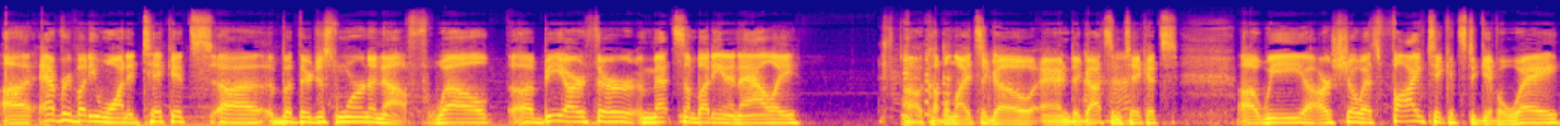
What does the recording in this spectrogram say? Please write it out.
Uh, everybody wanted tickets, uh, but there just weren't enough. Well, uh, B. Arthur met somebody in an alley uh, a couple nights ago and got some tickets. Uh, we our show has five tickets to give away.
